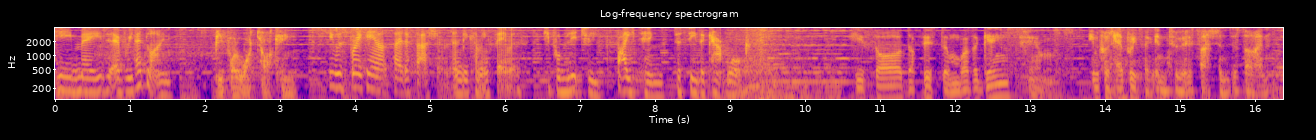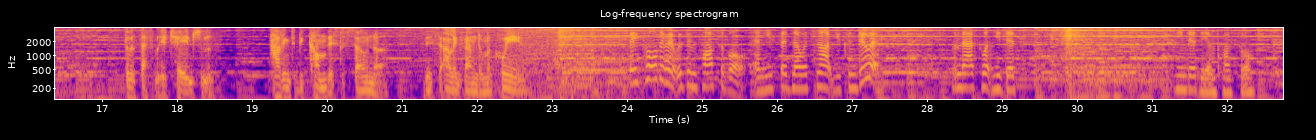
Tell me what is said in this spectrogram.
He made every headline. People were talking. He was breaking outside of fashion and becoming famous. People literally fighting to see the catwalk. He thought the system was against him. He put everything into his fashion design. There was definitely a change in having to become this persona, this Alexander McQueen. They told him it was impossible, and he said, no, it's not. You can do it. And that's what he did. Did the impossible.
